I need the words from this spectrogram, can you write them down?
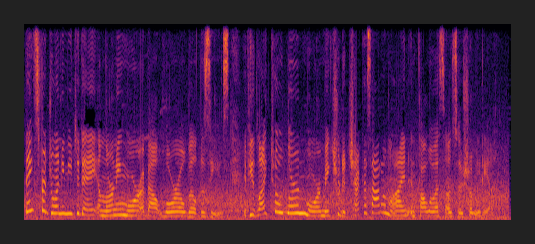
Thanks for joining me today and learning more about laurel wilt disease. If you'd like to learn more, make sure to check us out online and follow us on social media.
